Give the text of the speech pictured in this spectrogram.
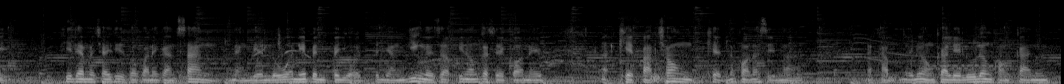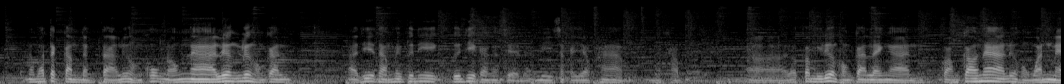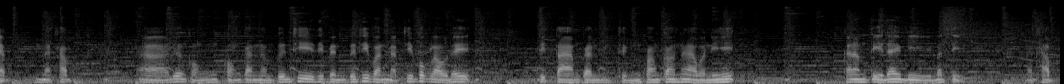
ที่ได้มาใช้ที่สปกรในการสร้างแหล่งเรียนรู้ อันนี้เป็นประโยชน์เป็นอย่างยิ่งเลยสำหรับพี่น้องเกษตรกรในเขตปากช่องเขตนครราชสีมานะครับในเรื่องของการเรียนรู้เรื่องของการนวัตกรรมต่าง ๆ เรื่องของโคกหนองนาเรื่องเรื่องของการที่จะทำให้พื้นที่พื้นที่การเกษตรมีศักยภาพนะครับแล้วก็มีเรื่องของการรายงานความก้าวหน้าเรื่องของวันแมปนะครับเรื่องของของการนำพื้นที่ที่เป็นพื้นที่วันแมปที่พวกเราได้ ติดตามกันถึงความก้าวหน้าวันนี้คณะรัฐมนตรีได้มีมตินะครับ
